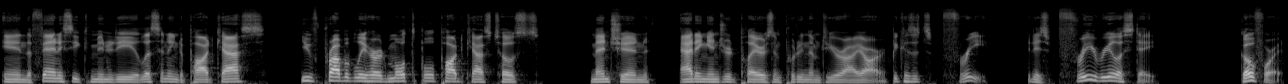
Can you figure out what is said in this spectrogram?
in the fantasy community listening to podcasts, you've probably heard multiple podcast hosts mention adding injured players and putting them to your IR because it's free. It is free real estate. Go for it.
